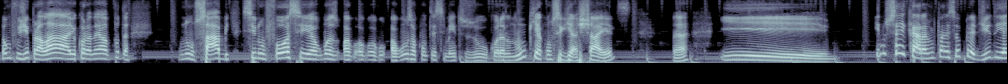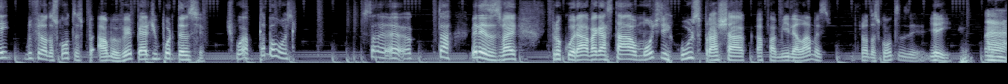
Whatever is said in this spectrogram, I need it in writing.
vamos fugir pra lá, e o coronel, puta, não sabe. Se não fosse algumas, alguns acontecimentos, o coronel nunca ia conseguir achar eles, né? E. E não sei, cara, me pareceu perdido. E aí, no final das contas, ao meu ver, perde importância. Tipo, ah, tá bom, é, é, tá, beleza, você vai procurar, vai gastar um monte de recurso para achar a família lá, mas no final das contas, e, e aí? É,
